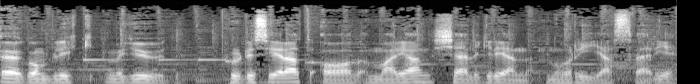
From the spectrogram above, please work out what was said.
Ögonblick med Gud producerat av Marianne Källgren, Noria Sverige.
